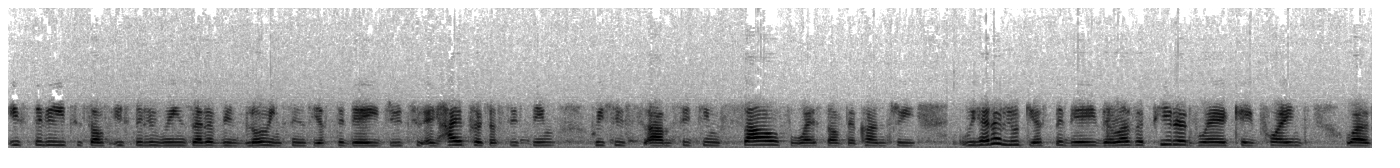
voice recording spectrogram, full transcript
easterly to southeasterly winds that have been blowing since yesterday due to a high pressure system which is um, sitting southwest of the country. We had a look yesterday. There was a period where Cape Point was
